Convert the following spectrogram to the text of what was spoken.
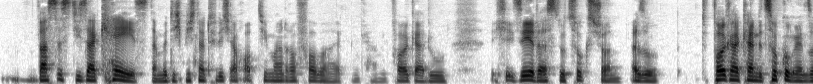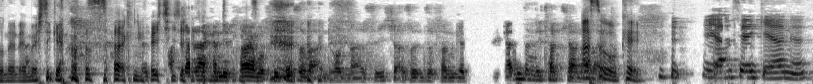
was ist dieser Case, damit ich mich natürlich auch optimal darauf vorbereiten kann. Volker, du, ich, ich sehe das, du zuckst schon. Also Volker hat keine Zuckungen, sondern er möchte gerne was sagen. Möchte ich Tatjana kann die Frage aber viel besser beantworten als ich. Also insofern geht ganz an die Tatjana. Ach so, okay. ja, sehr gerne.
